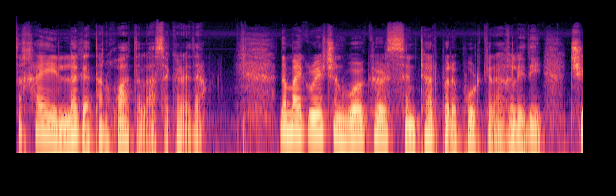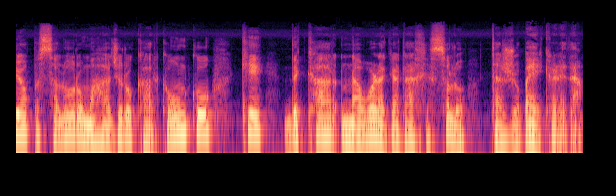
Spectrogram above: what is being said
څخه یې لګه تنخواه ترلاسه کړې ده د مایګریشن ورکرز سنټر په رپورټ کې راغلي دي چې یو په سلورو مهاجرو کارکونکو کې د کار ناوړه ګټه اخیستلو تجربه یې کړې ده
